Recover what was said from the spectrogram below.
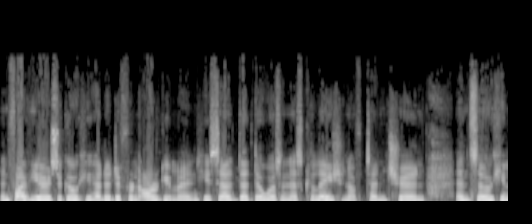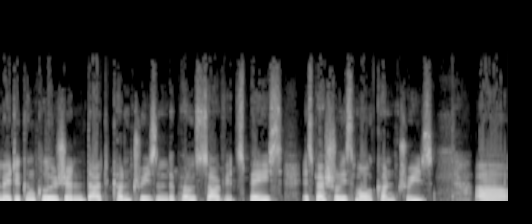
And five years ago, he had a different argument. He said that there was an escalation of tension, and so he made a conclusion that countries in the post-Soviet space, especially small countries, uh,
